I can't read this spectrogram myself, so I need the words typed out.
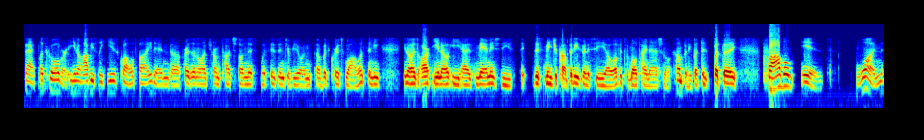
that let's go over. You know, obviously he is qualified, and uh, President-elect Trump touched on this with his interview on uh, with Chris Wallace, and he, you know, as art, you know, he has managed these this major company. He's been a CEO of. It's a multinational company, but the but the problem is one.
